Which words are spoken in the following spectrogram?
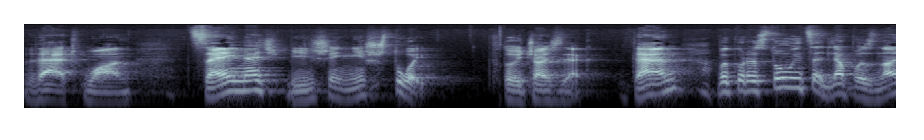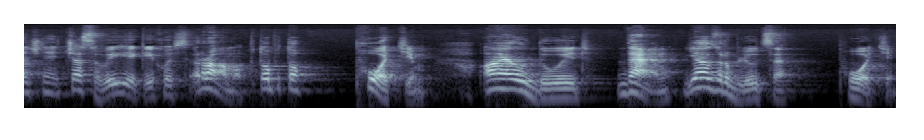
that one. Цей м'яч більший, ніж той. В той час як then використовується для позначення часових якихось рамок, тобто потім. I'll do it then. Я зроблю це потім.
